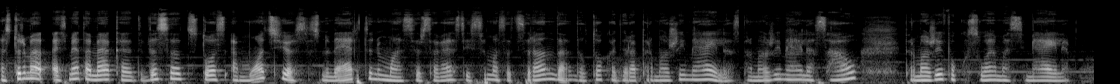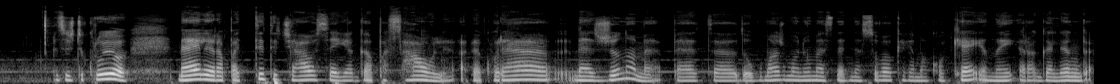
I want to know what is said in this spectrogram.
Mes turime esmė tame, kad visas tos emocijos, tas nuvertinimas ir savęs teisimas atsiranda dėl to, kad yra per mažai meilės, per mažai meilės savo sau, per mažai fokusuojamas į meilę. Nes iš tikrųjų meilė yra pati didžiausia jėga pasaulyje, apie kurią mes žinome, bet e, dauguma žmonių mes net nesuvokiame, kokia jinai yra galinga.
